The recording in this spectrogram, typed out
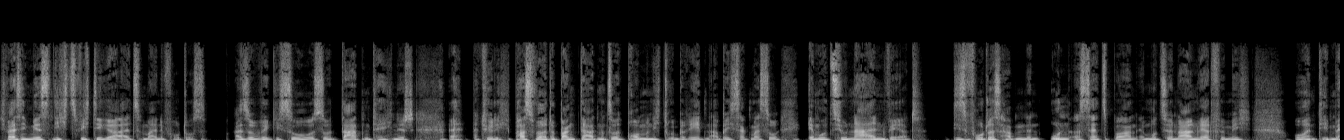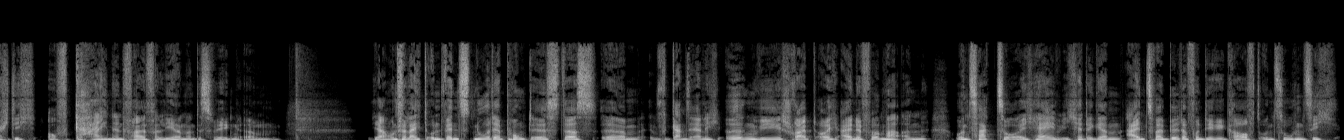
ich weiß nicht, mir ist nichts wichtiger als meine Fotos. Also wirklich so so datentechnisch, äh, natürlich Passwörter, Bankdaten und so brauchen wir nicht drüber reden, aber ich sag mal so emotionalen Wert diese Fotos haben einen unersetzbaren emotionalen Wert für mich und die möchte ich auf keinen Fall verlieren und deswegen ähm, ja, und vielleicht, und wenn es nur der Punkt ist, dass, ähm, ganz ehrlich, irgendwie schreibt euch eine Firma an und sagt zu euch, hey, ich hätte gern ein, zwei Bilder von dir gekauft und suchen sich,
